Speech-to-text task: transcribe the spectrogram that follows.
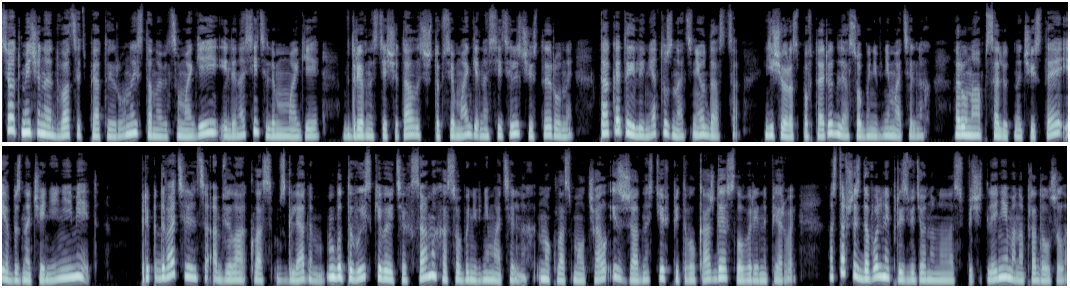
Все отмеченное 25-й руной становится магией или носителем магии. В древности считалось, что все маги — носители чистой руны. Так это или нет, узнать не удастся. Еще раз повторю для особо невнимательных. Руна абсолютно чистая и обозначения не имеет. Преподавательница обвела класс взглядом, будто выискивая тех самых особо невнимательных, но класс молчал и с жадностью впитывал каждое слово Рины Первой. Оставшись довольной произведенным на нас впечатлением, она продолжила.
